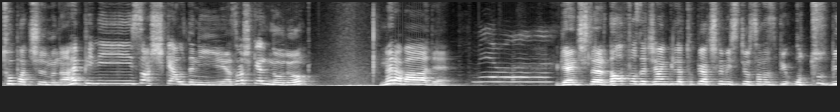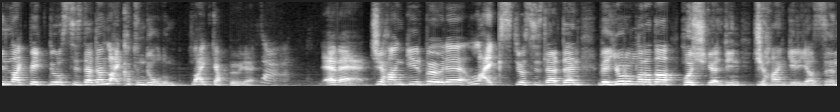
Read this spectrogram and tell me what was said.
top açılımına hepiniz hoş geldiniz. Hoş geldin oğlum. Merhaba de. Merhaba. Gençler daha fazla Cihangir'le top açılımı istiyorsanız bir 30 bin like bekliyoruz sizlerden. Like atın de oğlum. Like yap böyle. Evet Cihangir böyle like istiyor sizlerden ve yorumlara da hoş geldin Cihangir yazın.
